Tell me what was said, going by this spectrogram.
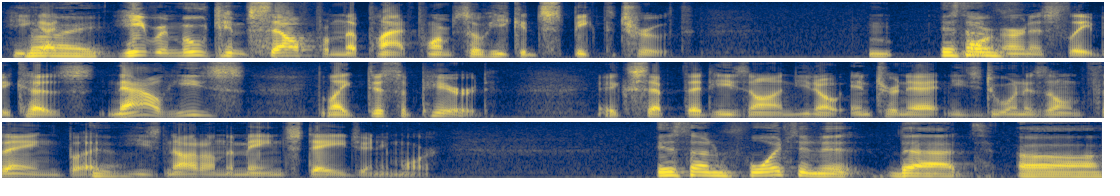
he right. got, he removed himself from the platform so he could speak the truth more earnestly because now he's like disappeared except that he's on you know internet and he's doing his own thing but yeah. he's not on the main stage anymore it's unfortunate that uh,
